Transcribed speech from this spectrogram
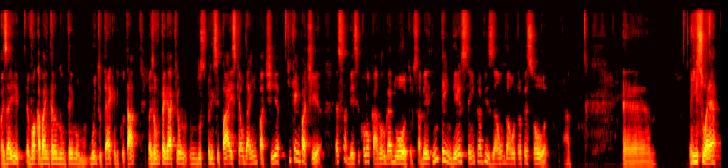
mas aí eu vou acabar entrando num termo muito técnico, tá? Mas eu vou pegar aqui um, um dos principais, que é o da empatia. O que, é empatia? É saber se colocar no lugar do outro, saber entender sempre a visão da outra pessoa. Tá? É, isso é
